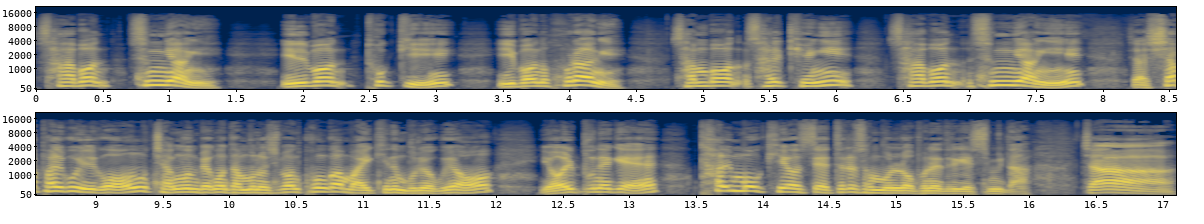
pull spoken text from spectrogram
4번 승냥이, 1번 토끼, 2번 호랑이, 3번 살쾡이, 4번 승냥이. 자, 샵8910 장문 100원 단문 50원 콩과 마이키는 무료고요. 10분에게 탈모 케어 세트를 선물로 보내 드리겠습니다. 자,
